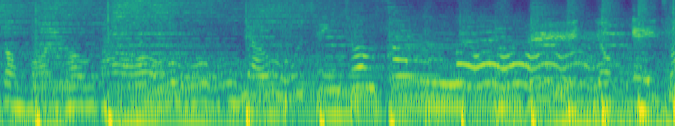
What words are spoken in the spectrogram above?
动来滔滔，柔情藏心内，血肉。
